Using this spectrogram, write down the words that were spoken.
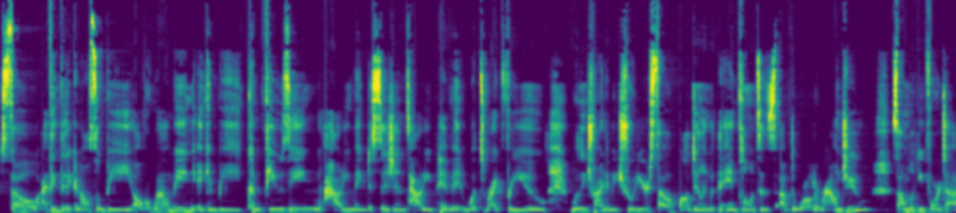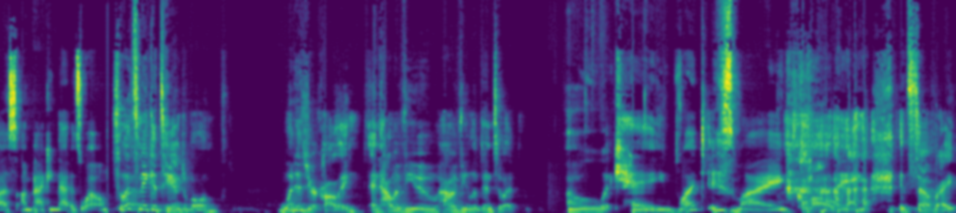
So I think that it can also be overwhelming. It can be confusing. How do you make decisions? How do you pivot? What's right for you? Really trying to be true to yourself while dealing with the influences of the world around you. So I'm looking forward to us unpacking that as well. So let's make it tangible. What is your calling and how have you how have you lived into it? Okay, what is my calling? it's tough, right?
